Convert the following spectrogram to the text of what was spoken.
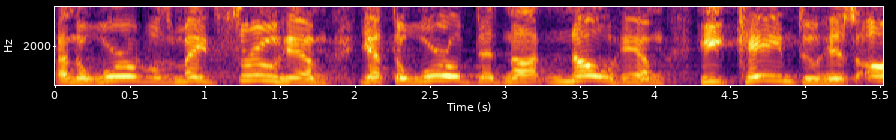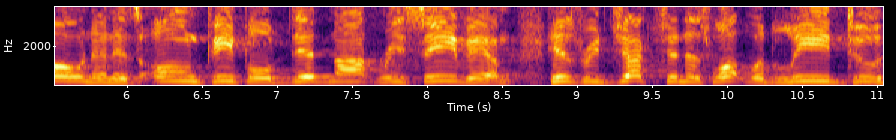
and the world was made through him, yet the world did not know him. He came to his own and his own people did not receive him. His rejection is what would lead to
